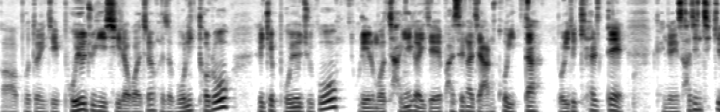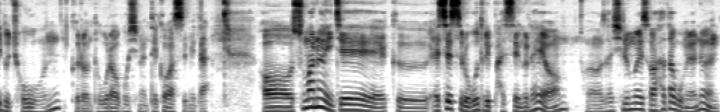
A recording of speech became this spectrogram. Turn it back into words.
어, 보통 이제 보여주기식이라고 하죠. 그래서 모니터로 이렇게 보여주고 우리는 뭐 장애가 이제 발생하지 않고 있다. 뭐 이렇게 할 때 굉장히 사진 찍기도 좋은 그런 도구라고 보시면 될 것 같습니다. 어, 수많은 이제 그 SS 로고들이 발생을 해요. 어, 사실 실무에서 하다 보면은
